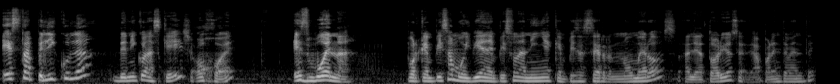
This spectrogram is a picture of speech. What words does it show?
esta película de Nicolas Cage, ojo, eh, es buena. Porque empieza muy bien, empieza una niña que empieza a hacer números aleatorios, eh, aparentemente.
